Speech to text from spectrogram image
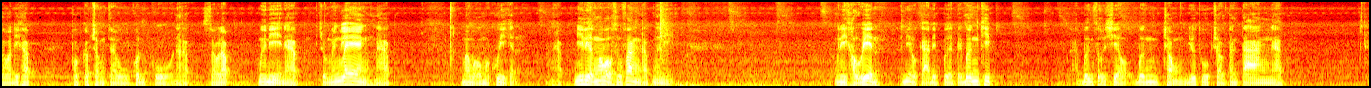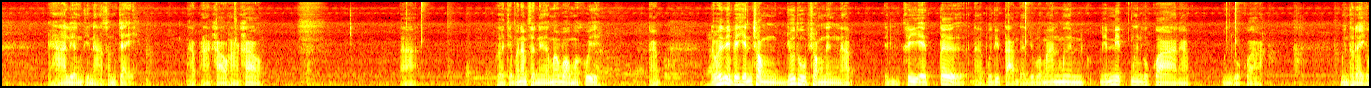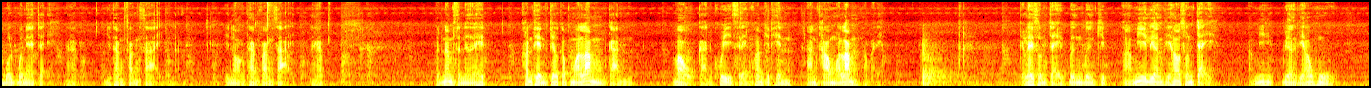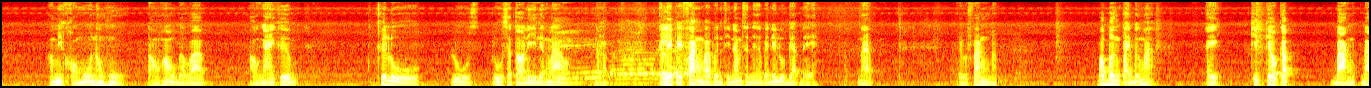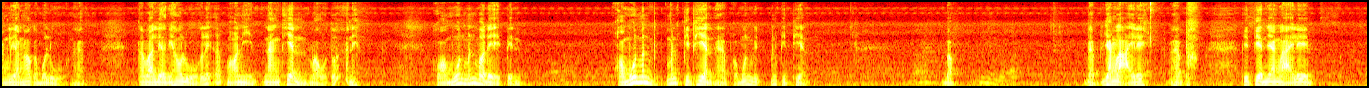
สวัสดีครับ พบกับช่องเจ้าคนโกนะครับสำหรับมือนี้นะครับช่วงแรงๆนะครับ มาบอกมาคุยกันนะครับ มีเรื่องมาบอกสู่ฟังครับมือนี้มือนี้เขาเว้นมีโอกาสได้เปิดไปเบิ้งคลิป เบิ้งโซเชียลเบิ้งช่อง YouTube ช่องต่าง ๆนะครับ หาเรื่องที่น่าสนใจนะครับ หาข่าวหาข่าวอ่าเพื่อจะมานำเสนอมาบอกมาคุย นะครับแล้ววันนี้ไปเห็นช่อง YouTube ช่องหนึ่งนะครับ เป็นครีเอเตอร์นะครับ ผู้ที่ตามกันอยู่ประมาณหมื่นนิดนิดๆหมื่นกว่าๆนะครับหมื่นกว่าๆหมื่นเท่าใดกับบนบนแน่ใจนะครับ อยู่ทางฝั่งสายคนละพี่น้องทางฝั่งสายนะครับเป็นนำเสนอเฮ็ดคอนเทนต์เกี่ยวกับหมอลำการเบาการคุยแสดงความคิดเห็นอ่านข่าวหมอลำต่อไป ก็เลยสนใจเบิงเบิงคลิปมีเรื่องที่เฮาสนใจ มีเรื่องที่เฮาหูเฮามีข้อมูลเฮาหูเอาเฮาแบบว่า เอาง่ายคือคือรู้รู้รู้สตอรี่เรื่องเล่านะครับ ก็เลยไปฟังว่าเพิ่นสินำเสนอไปในรูปแบบใดนะครับไปฟังแบบว่าเบิ่งไปเบิ่งมาไอ้คลิปเกี่ยวกับบางบางเรื่องเฮาก็บ่รู้นะครับ แต่ว่าเรื่องที่เฮารู้ก็เลยเออหมอนี่นางเทียนเบาตัวนี่ ข้อมูลมันบ่ได้เป็นข้อมูลมันมันผิดเพี้ยนนะครับข้อมูลมันผิดเพี้ยน แบบ แบบอย่างหลายเลยนะครับผิดเพี้ยนอย่างหลายเลย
